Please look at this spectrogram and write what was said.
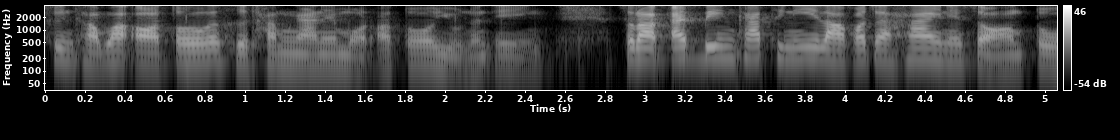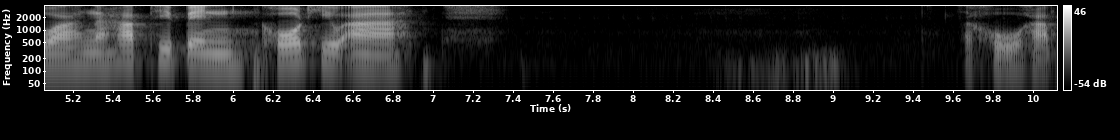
ขึ้นคำว่าออโต้ก็คือทำงานในโหมดออโต้อยู่นั่นเองสำหรับแอดบินครับทีนี้เราก็จะให้ในสองตัวนะครับ ที่เป็นโค้ด QR สักครู่ครับ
